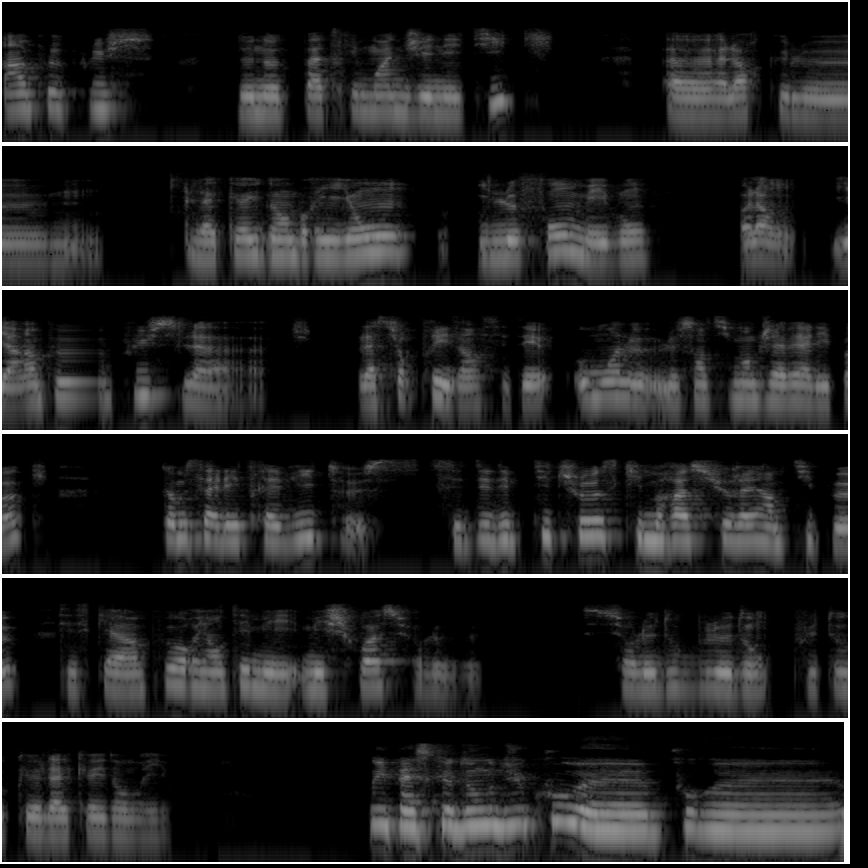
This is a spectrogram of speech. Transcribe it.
un peu plus de notre patrimoine génétique, euh, alors que le l'accueil d'embryons, ils le font, mais bon, voilà, il y a un peu plus la, la surprise. Hein. C'était au moins le, sentiment que j'avais à l'époque. Comme ça allait très vite, c'était des petites choses qui me rassuraient un petit peu. C'est ce qui a un peu orienté mes, choix sur le, sur le double don plutôt que l'accueil d'embryons. Oui, parce que donc du coup, euh, pour, euh,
